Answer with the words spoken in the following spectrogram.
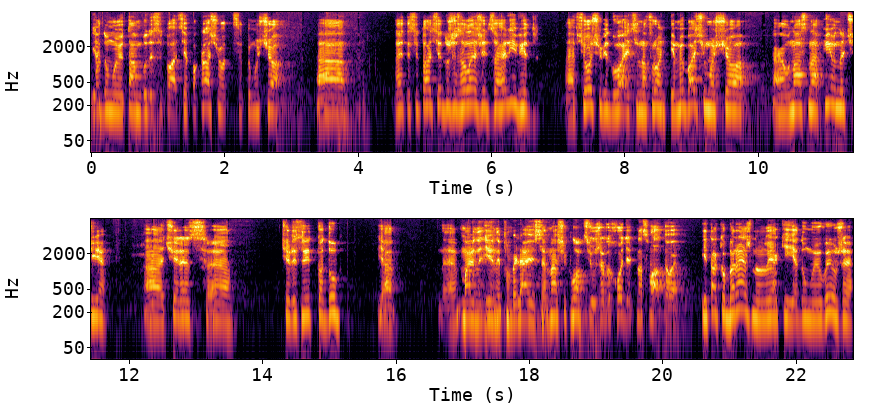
Я думаю, там буде ситуація покращуватися, тому що знаєте, ситуація дуже залежить взагалі від е, всього, що відбувається на фронті. Ми бачимо, що е, у нас на півночі е, через, через Рідкодуб, я маю надію, не помиляюся, наші хлопці вже виходять на Сватове. І так обережно, ну як і я думаю, ви вже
